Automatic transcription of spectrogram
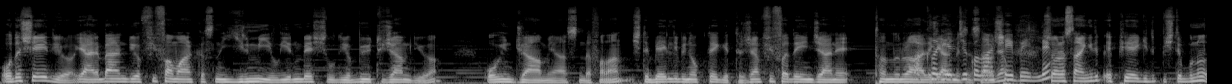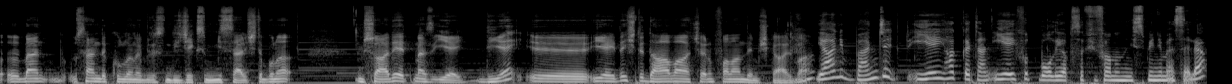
O da şey diyor. Yani ben diyor FIFA markasını 20 yıl 25 yıl diyor büyüteceğim diyor. Oyun camiasında falan. İşte belli bir noktaya getireceğim. FIFA deyince hani tanınır hale Akla gelmesini gelecek olan sağlayacağım. şey belli. Sonra sen gidip Epic'e gidip işte bunu e, ben sen de kullanabilirsin diyeceksin misal işte buna müsaade etmez EA diye e, EA de işte dava açarım falan demiş galiba. Yani bence EA hakikaten EA futbol yapsa FIFA'nın ismini mesela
